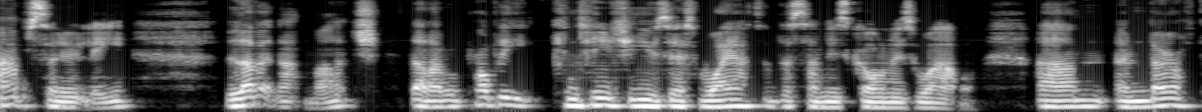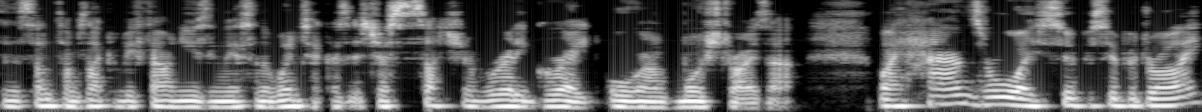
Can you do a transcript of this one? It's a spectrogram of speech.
absolutely love it that much that I will probably continue to use this way after the sun is gone as well. Um, and very often, sometimes I can be found using this in the winter because it's just such a really great all-round moisturizer. My hands are always super, super dry,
